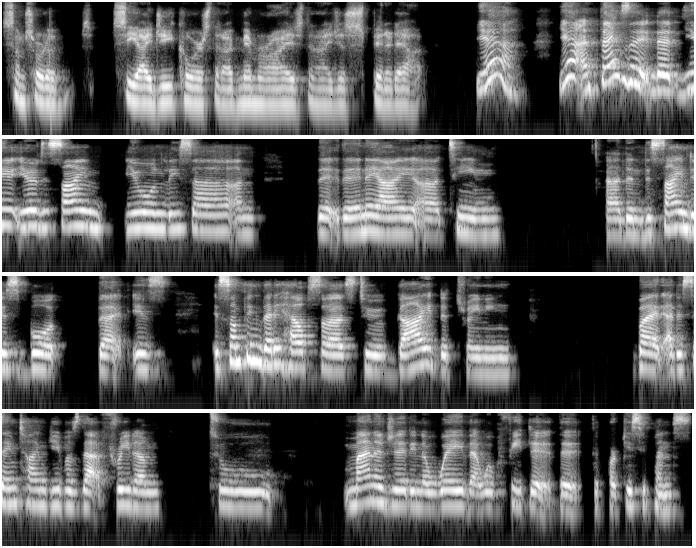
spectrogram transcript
some sort of CIG course that I've memorized and I just spit it out. Yeah. Yeah. And thanks that, that you you designed you and Lisa and the, the NAI uh, team uh, then designed this book that is, is something that it helps us to guide the training, but at the same time give us that freedom to manage it in a way that will fit the, the, the participants.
